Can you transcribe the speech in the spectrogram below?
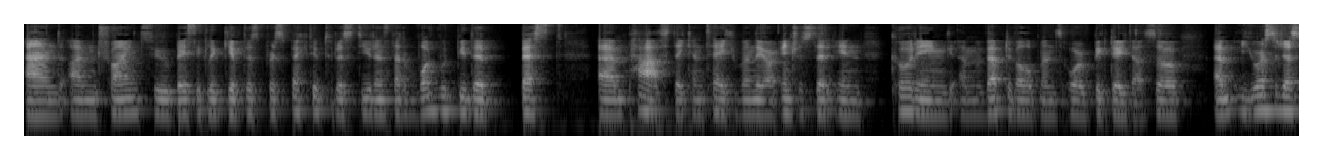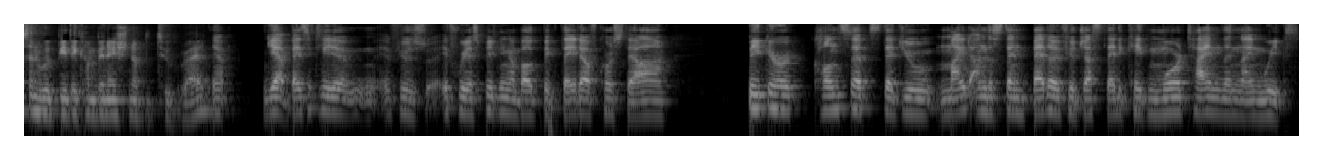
and I'm trying to basically give this perspective to the students that what would be the best um, path they can take when they are interested in coding, um, web development, or big data. So um, your suggestion would be the combination of the two, right? Yeah, yeah. Basically, um, if you if we are speaking about big data, of course there are bigger concepts that you might understand better if you just dedicate more time than nine weeks.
